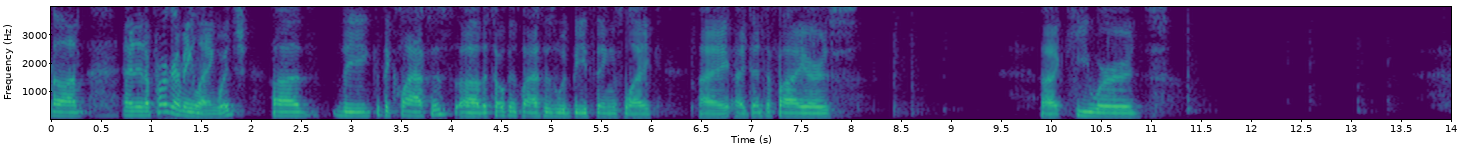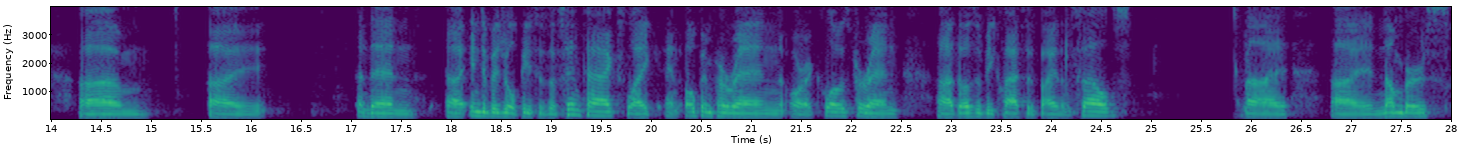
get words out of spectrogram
Um, and in a programming language, uh, the the classes, uh, the token classes, would be things like identifiers, uh, keywords, um, uh, and then uh, individual pieces of syntax like an open paren or a closed paren. those would be classes by themselves uh, uh, numbers.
